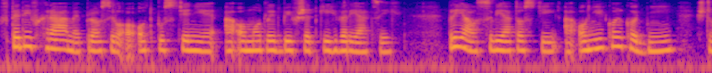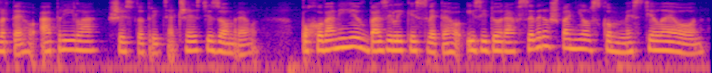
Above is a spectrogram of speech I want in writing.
Vtedy v chráme prosil o odpustenie a o modlitby všetkých veriacich. Prijal sviatosti a o niekoľko dní 4. apríla 636 zomrel. Pochovaný je v bazilike svätého Izidora v severošpanielskom meste León –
